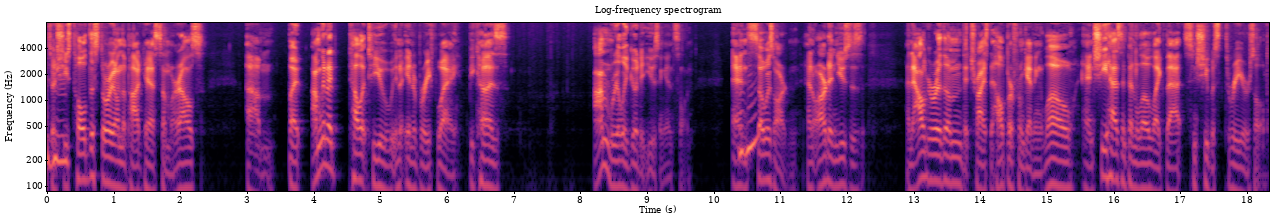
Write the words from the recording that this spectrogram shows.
So Mhm. she's told the story on the podcast somewhere else. Um, but I'm going to tell it to you in, in a brief way because I'm really good at using insulin. And Mhm. so is Arden. And Arden uses an algorithm that tries to help her from getting low. And she hasn't been low like that since she was three years old.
